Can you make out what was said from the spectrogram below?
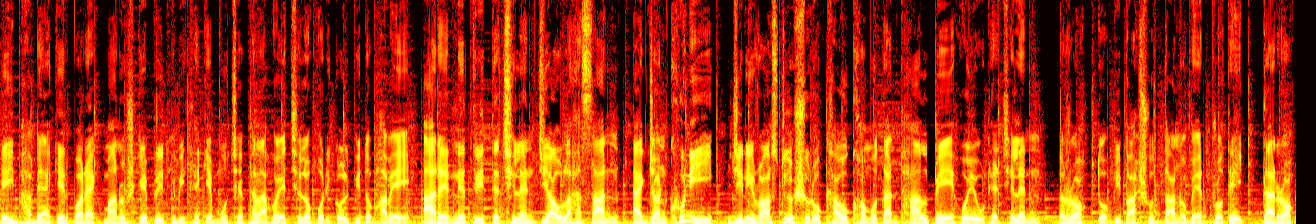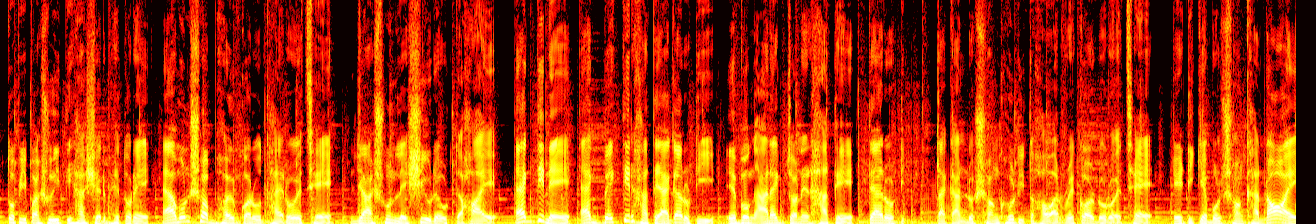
এইভাবে একের পর এক মানুষকে পৃথিবী থেকে মুছে ফেলা হয়েছিল পরিকল্পিতভাবে। আর এর নেতৃত্বে ছিলেন জিয়াউল হাসান, একজন খুনি যিনি রাষ্ট্রীয় সুরক্ষা ও ক্ষমতার ঢাল পেয়ে হয়ে উঠেছিলেন রক্ত পিপাসু দানবের প্রতীক। তার রক্ত পিপাসু ইতিহাসের ভেতরে এমন সব ভয়ঙ্কর অধ্যায় রয়েছে যা শুনলে শিউরে উঠতে হয়। একদিনে এক ব্যক্তির হাতে এগারোটি এবং আরেকজনের হাতে তেরোটি হত্যাকাণ্ড সংঘটিত হওয়ার রেকর্ডও রয়েছে। এটি কেবল সংখ্যা নয়,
